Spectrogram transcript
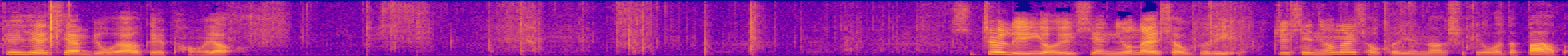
这些铅笔我要给朋友。这里有一些牛奶巧克力，这些牛奶巧克力呢是给我的爸爸。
